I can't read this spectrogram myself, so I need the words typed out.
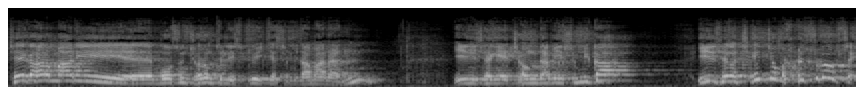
제가 하는 말이 모순처럼 들릴 수도 있겠습니다만은 인생에 정답이 있습니까? 인생은 채점을 할 수가 없어요.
